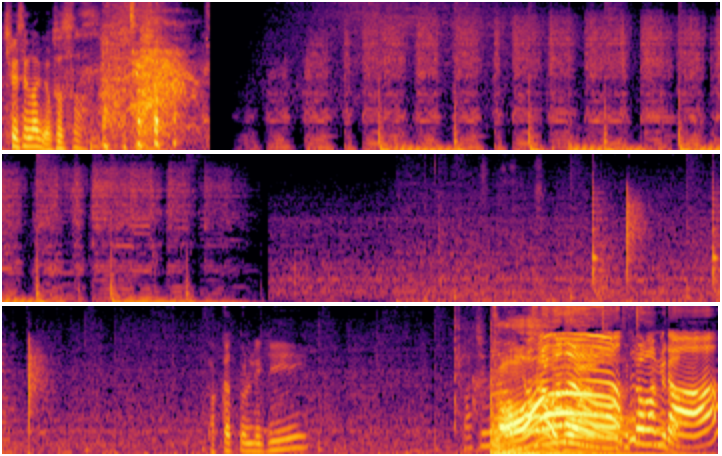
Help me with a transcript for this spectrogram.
칠 생각이 없었어. 바깥 돌리기. 자, 들어가나요? 들어갑니다.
